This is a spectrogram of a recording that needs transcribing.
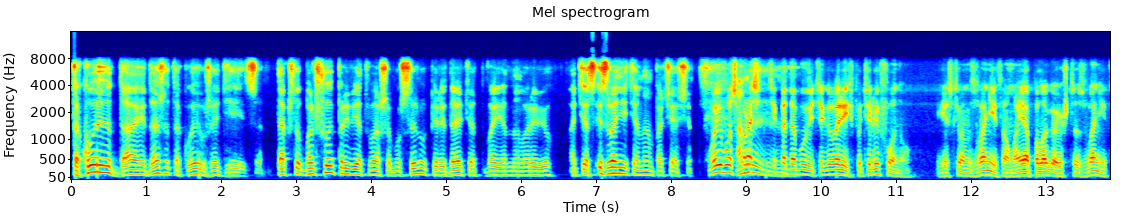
Такое, да, и даже такое уже деется. Так что большой привет вашему сыну передайте от военного ревю. Отец, и звоните нам почаще. Вы его спросите, а мы... когда будете говорить по телефону, если он звонит вам, а я полагаю, что звонит.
